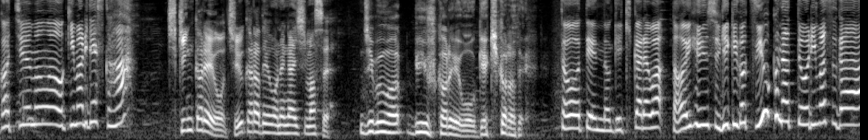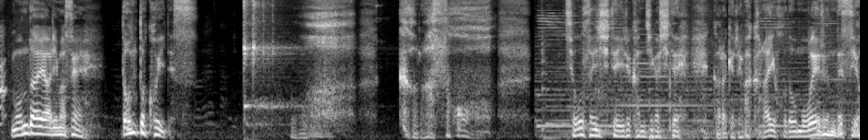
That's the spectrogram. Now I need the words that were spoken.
ご注文はお決まりですか？チキンカレーを中辛でお願いします。自分はビーフカレーを激辛で。当店の激辛は大変刺激が強くなっておりますが。問題ありません。どんと濃いです。おお辛そう。挑戦している感じがして辛ければ辛いほど燃えるんですよ。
